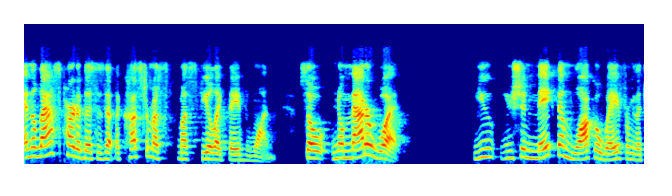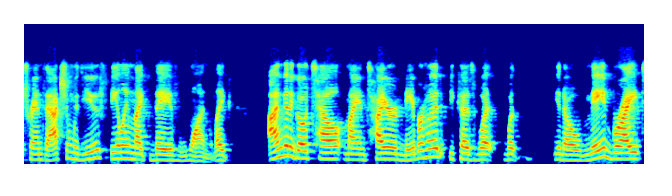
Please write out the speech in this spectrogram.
And the last part of this is that the customer must, must feel like they've won. So no matter what, you you should make them walk away from the transaction with you feeling like they've won. Like I'm going to go tell my entire neighborhood because what what you know, Made Bright,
